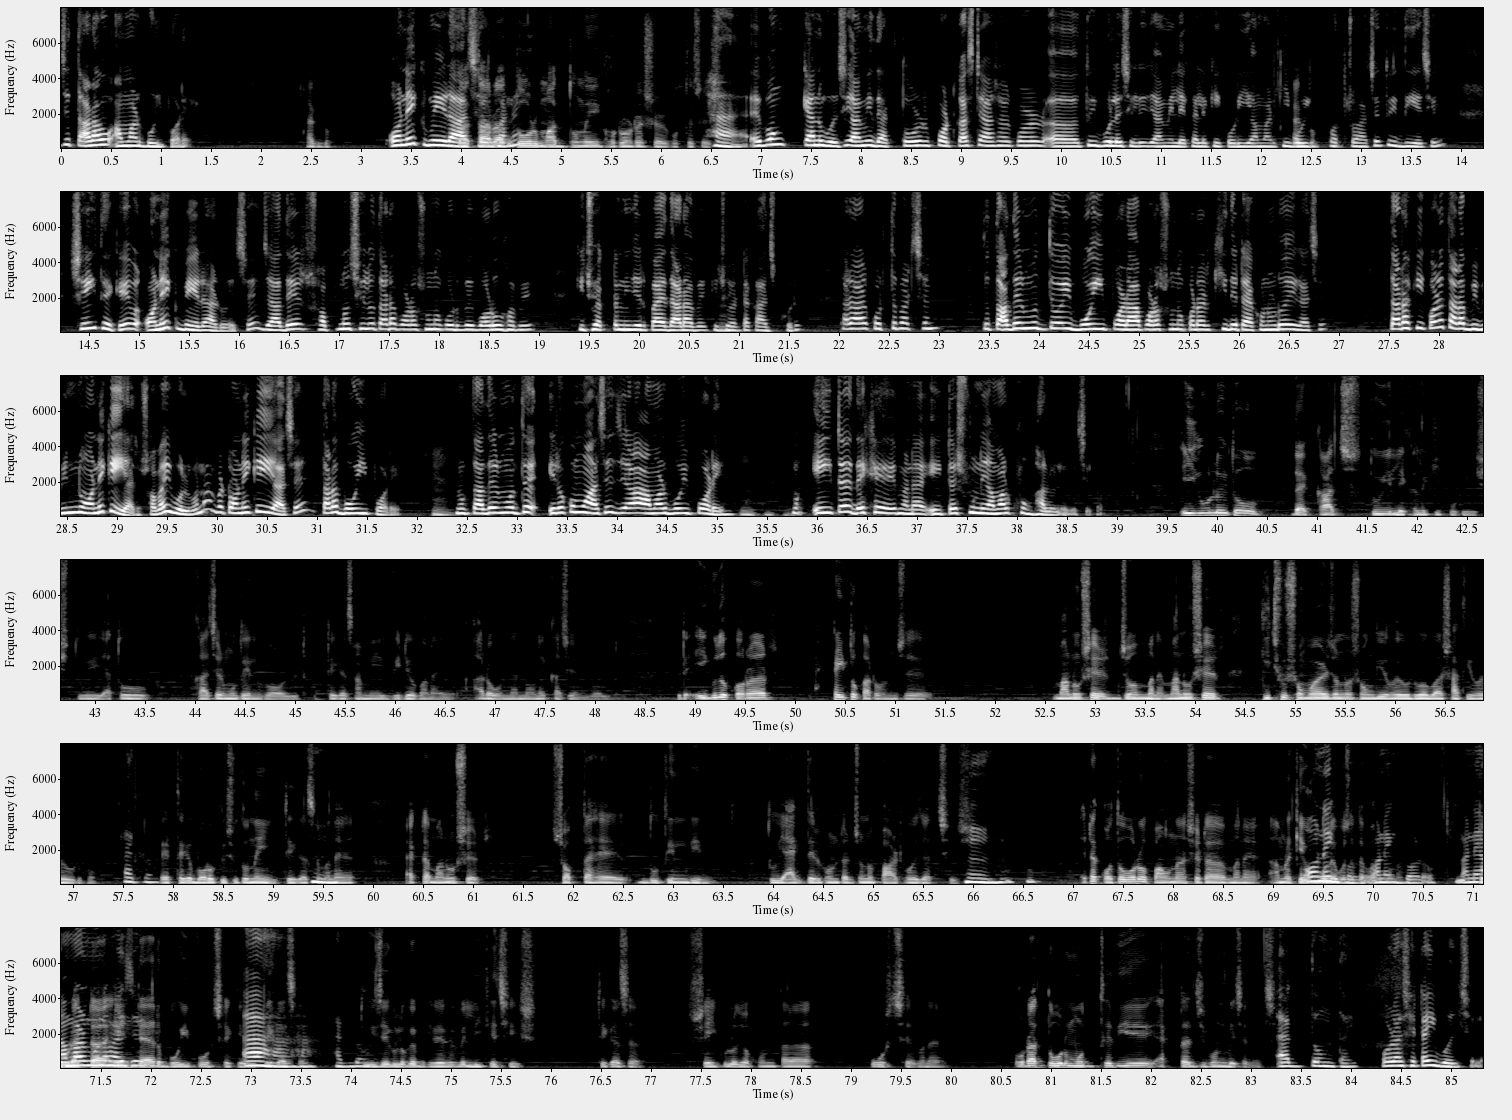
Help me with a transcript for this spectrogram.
যে তারাও আমার বই পড়ে। একদম। অনেক মেয়েরা আছে ওখানে। তোর মাধ্যমেই ঘটনাটা শেয়ার করতে চাইছে। হ্যাঁ এবং কেন বলছি আমি দেখ তোর পডকাস্টে আসার পর তুই বলেছিলি যে আমি লেখালেখি করি আমার কি। বইপত্র আছে তুই দিয়েছিলি। সেই থেকে অনেক মেয়েরা রয়েছে যাদের স্বপ্ন ছিল তারা পড়াশুনো করবে বড় হবে কিছু একটা নিজের পায়ে দাঁড়াবে কিছু একটা কাজ করে। তারা আর করতে পারছেন তো তাদের মধ্যে ওই বই পড়া পড়াশুনো করার খিদেটা এখনও রয়ে গেছে। তারা কি করে? তারা বিভিন্ন অনেকেই আছে সবাই বলব না বাট অনেকেই আছে তারা বই পড়ে। হুম, এবং তাদের মধ্যে এরকমও আছে যারা আমার বই পড়ে। হুম, হুম, হুম। এবং এইটা দেখে মানে এইটা শুনে আমার খুব ভালো লেগেছিল। এইগুলোই তো দেখ কাজ তুই লেখালেখি করিস তুই এত কাজের মধ্যে ইনভলভড ঠিক আছে? আমি ভিডিও বানাই আরও অন্যান্য অনেক কাজে ইনভলভড বাট এইগুলো করার একটাই তো কারণ যে মানুষের মানে মানুষের কিছু সময়ের জন্য সঙ্গী হয়ে উঠবো বা সাথী হয়ে উঠবো। এর থেকে বড় কিছু তো নেই ঠিক আছে? মানে একটা মানুষের সপ্তাহে দু তিন দিন তুই এক দেড় ঘণ্টার জন্য পার্ট হয়ে যাচ্ছিস। এটা কত বড় পাওনা সেটা মানে আমরা কেউ বলে বোঝাতে পারব অনেক বড়। মানে আমার মনে হয় যে বই পড়ছে কেউ হ্যাঁ ঠিক হ্যাঁ আছে? হ্যাঁ তুই যেগুলোকে ভেবে ভেবে লিখেছিস ঠিক আছে? সেইগুলো যখন তারা পড়ছে মানে ওরা তোর মধ্যে দিয়ে একটা জীবন বেছে নিচ্ছে। একদম তাই। ওরা সেটাই বলছিল।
